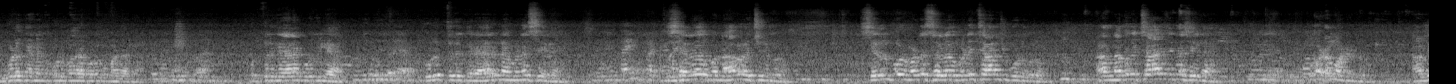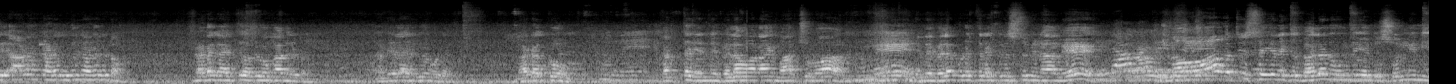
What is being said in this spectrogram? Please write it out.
உங்களுக்கு எனக்கு கொடுப்பார கொடுக்க மாட்டாங்க கொடுத்துருக்கிறாரா கொடுக்கலையா? கொடுத்துருக்கிறாரு நம்ம என்ன செய்யலாம் செலவு பண்ணாம வச்சுருக்கிறோம். செல்போன் மட்டும் செலவு பண்ணி சார்ஜ் போட்டுக்கிறோம். ஆனால் நமக்கு சார்ஜ் என்ன செய்யல? போட மாட்டேன் அப்படியே ஆனால் நடக்குது நடக்கட்டும். நடக்க ஆச்சு அப்படியே உட்காந்துக்கிட்டோம் அப்படியெல்லாம் இருக்கவே கூடாது. நடக்கும். கர்த்தர் என்னை பலவானாய் மாற்றுவார். என்னை பலப்படுத்துகிற கிறிஸ்துவினாலே எல்லாவற்றையும் செய்ய எனக்கு பலன் உண்டு என்று சொல்லி நீ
